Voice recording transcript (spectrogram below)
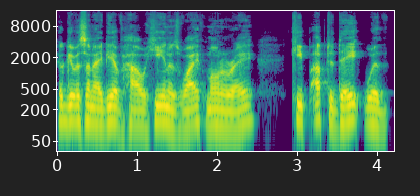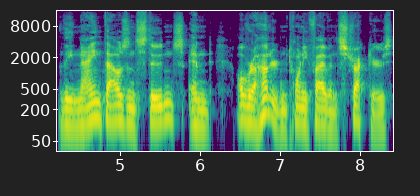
He'll give us an idea of how he and his wife, Mona Ray, keep up to date with the 9,000 students and over 125 instructors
